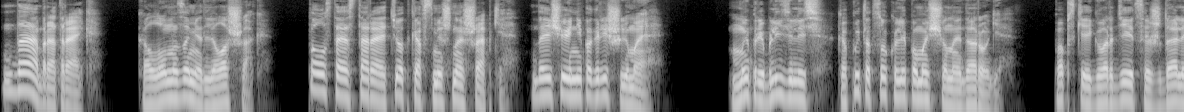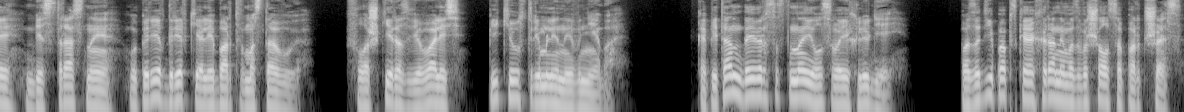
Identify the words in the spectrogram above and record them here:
«Да, брат Райк». Колонна замедлила шаг. Толстая старая тетка в смешной шапке, да еще и непогрешимая. Мы приблизились, копыта цокали по мощенной дороге. Папские гвардейцы ждали, бесстрастные, уперев древки алибард в мостовую. Флажки развивались, пики устремлены в небо. Капитан Деверс остановил своих людей. Позади папской охраны возвышался портшес,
